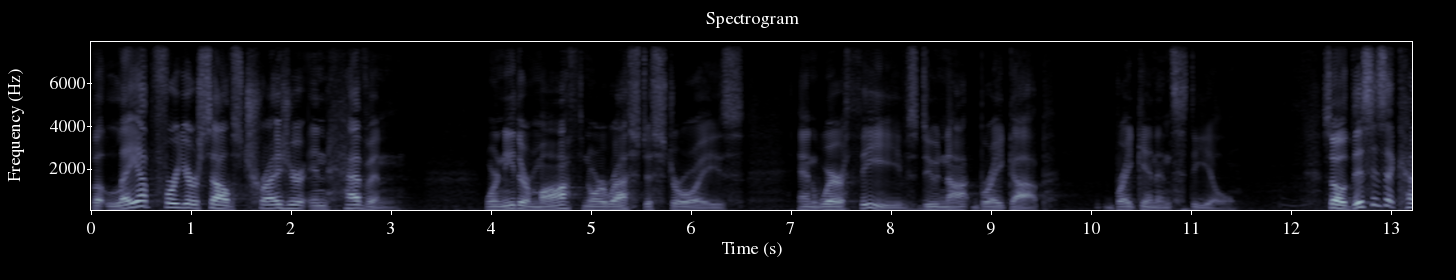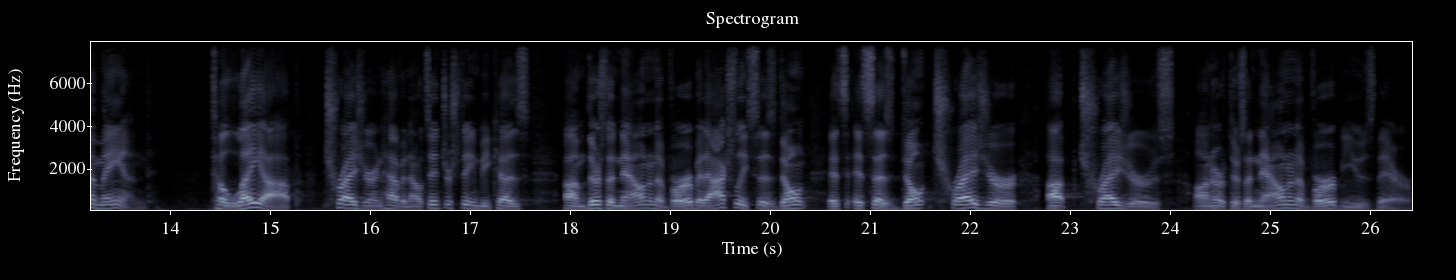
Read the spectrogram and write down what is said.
but lay up for yourselves treasure in heaven where neither moth nor rust destroys and where thieves do not break up, break in and steal. So this is a command to lay up treasure in heaven. Now it's interesting because um, there's a noun and a verb. It actually says don't. it says don't treasure up treasures on earth. There's a noun and a verb used there.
